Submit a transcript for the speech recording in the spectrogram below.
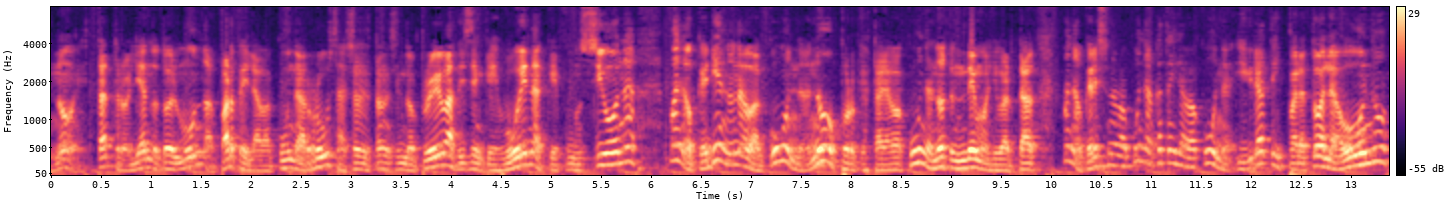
¿no? Está troleando todo el mundo, aparte de la vacuna rusa, ya se están haciendo pruebas, dicen que es buena, que funciona. Bueno, querían una vacuna, no, porque hasta la vacuna no tendremos libertad. Bueno, ¿querés una vacuna? Acá está la vacuna. Y gratis para toda la ONU.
